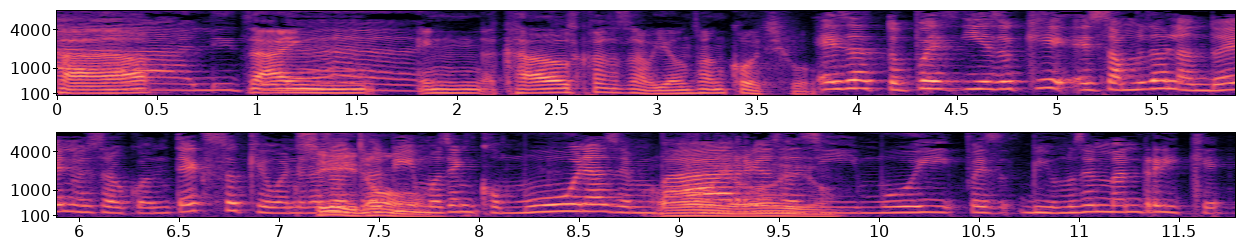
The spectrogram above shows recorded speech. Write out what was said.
cada. O sea, en, cada dos casas había un sancocho. Exacto, pues, y eso que estamos hablando de nuestro contexto, que bueno, nosotros vivimos en comunas, en barrios, así muy, pues vivimos en Manrique.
